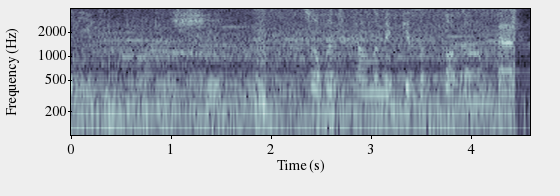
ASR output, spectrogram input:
Idiots in fucking shit. 1200 pound limit, get the fuck off, fat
